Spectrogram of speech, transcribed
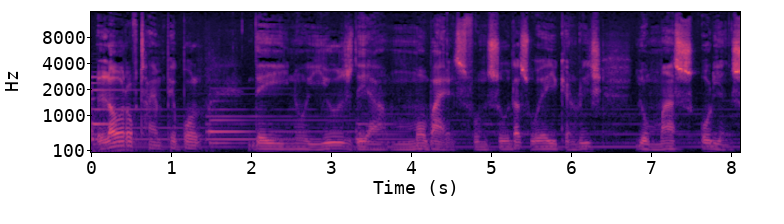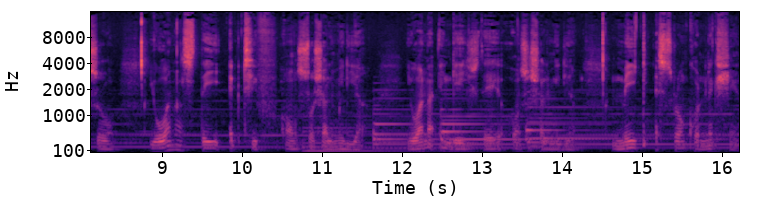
A lot of time people they you know use their mobiles phone, so that's where you can reach your mass audience. So you wanna stay active on social media. You wanna engage there on social media. Make a strong connection.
